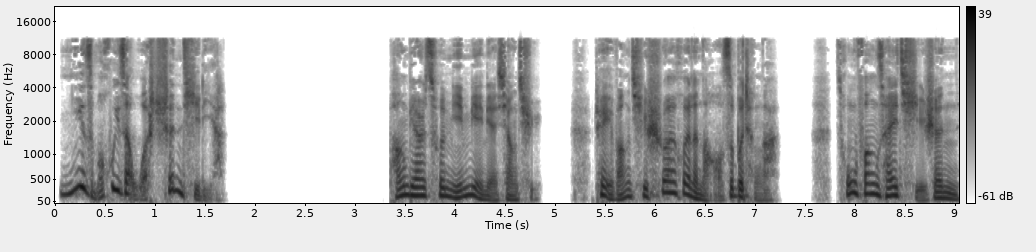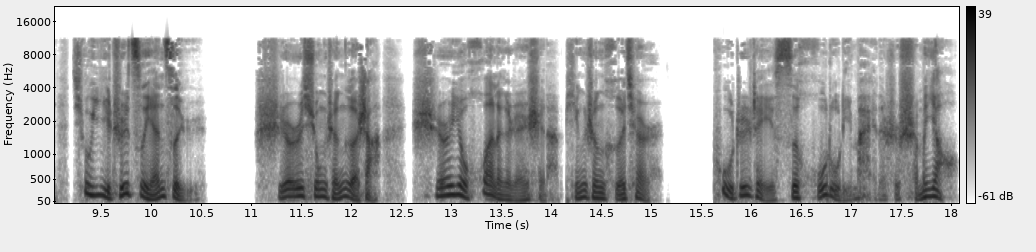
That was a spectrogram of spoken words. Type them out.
你怎么会在我身体里啊？旁边村民面面相觑，这王七摔坏了脑子不成啊？从方才起身就一直自言自语，时而凶神恶煞，时而又换了个人似的平声和气儿，不知这一丝葫芦里卖的是什么药。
